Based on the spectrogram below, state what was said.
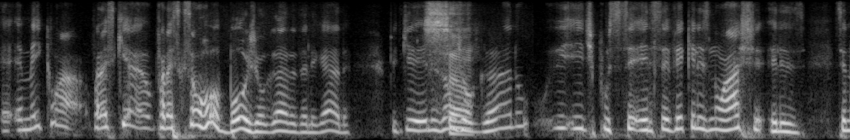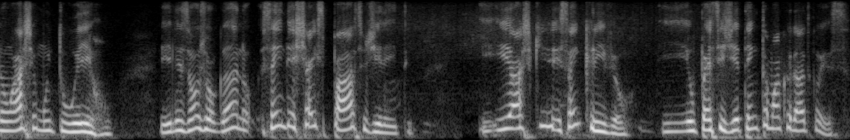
é, é, meio que uma. Parece que, é, parece que são robôs jogando, tá ligado? Porque eles são. vão jogando e, e tipo, você vê que eles não acham. Eles, você não acha muito erro. Eles vão jogando sem deixar espaço direito. E, e acho que isso é incrível. E o PSG tem que tomar cuidado com isso.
